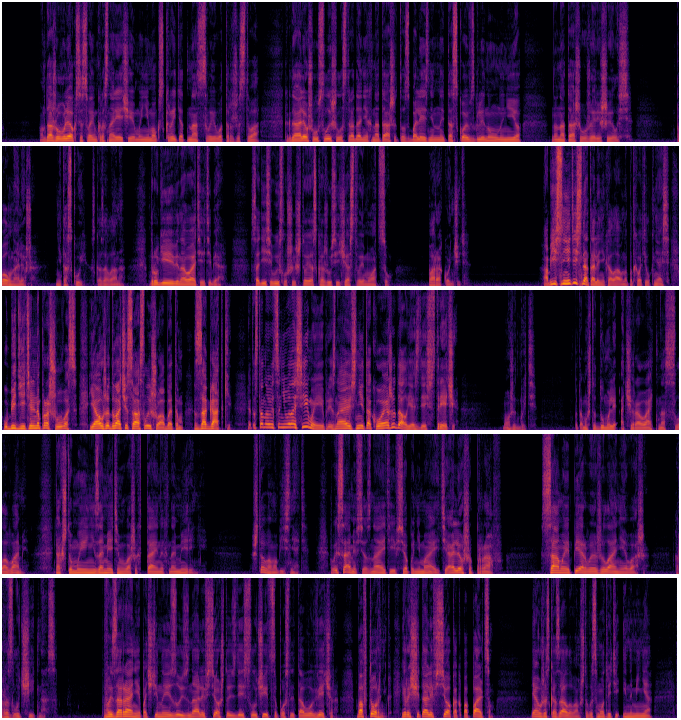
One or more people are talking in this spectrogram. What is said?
Он даже увлекся своим красноречием и не мог скрыть от нас своего торжества. Когда Алеша услышал о страданиях Наташи, то с болезненной тоской взглянул на нее, но Наташа уже решилась. «Полно, Алеша, не тоскуй», — сказала она. «Другие виноватее тебя. Садись и выслушай, что я скажу сейчас твоему отцу. Пора кончить». «Объяснитесь, Наталья Николаевна», — подхватил князь. «Убедительно прошу вас. Я уже два часа слышу об этом загадке. Это становится невыносимо, и, признаюсь, не такое ожидал я здесь встречи». «Может быть, потому что думали очаровать нас словами, так что мы и не заметим ваших тайных намерений. Что вам объяснять? Вы сами все знаете и все понимаете. Алеша прав. Самое первое желание ваше разлучить нас. Вы заранее почти наизусть знали все, что здесь случится после того вечера, во вторник, и рассчитали все, как по пальцам. Я уже сказала вам, что вы смотрите и на меня,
